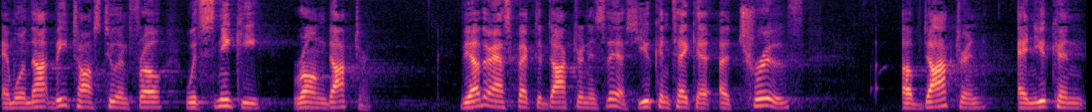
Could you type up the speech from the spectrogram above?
and will not be tossed to and fro with sneaky wrong doctrine. The other aspect of doctrine is this you can take a, a truth of doctrine and you can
